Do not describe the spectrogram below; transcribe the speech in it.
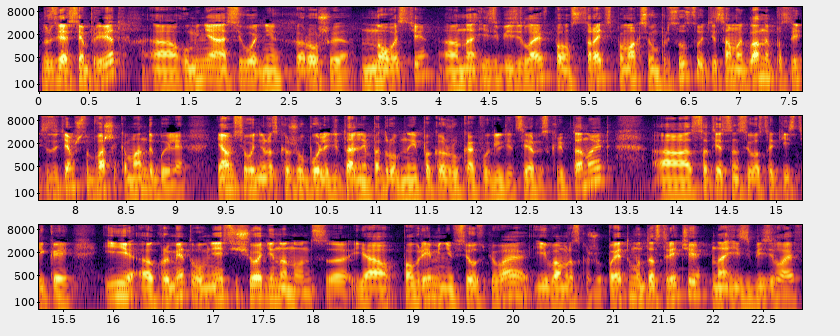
Друзья, всем привет! А, у меня сегодня хорошие новости а, на EasyBusy Life. Старайтесь по максимуму присутствовать и самое главное, последите за тем, чтобы ваши команды были. Я вам сегодня расскажу более детально и подробно и покажу, как выглядит сервис Криптоноид, а, соответственно, с его статистикой. И кроме этого, у меня есть еще один анонс. Я по времени все успеваю и вам расскажу. Поэтому до встречи на EasyBusy Life.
